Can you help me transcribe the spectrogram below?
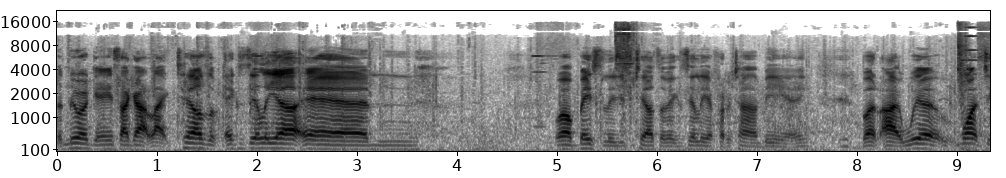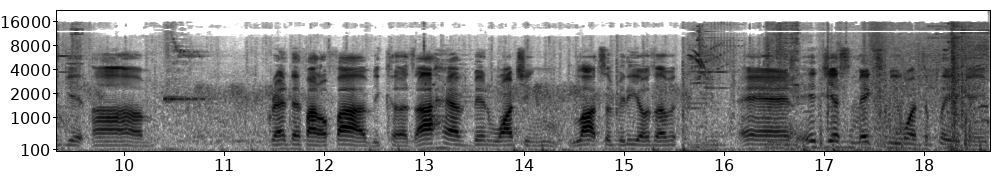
the newer games I got like Tales of Xillia and well, basically just Tales of Xillia for the time being. But I will want to get um, Grand Theft Auto 5 because I have been watching lots of videos of it and it just makes me want to play the game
